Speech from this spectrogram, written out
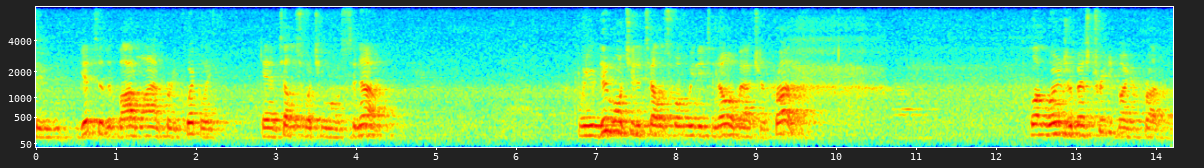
to get to the bottom line pretty quickly and tell us what you want us to know. We do want you to tell us what we need to know about your product. What wounds are best treated by your product?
